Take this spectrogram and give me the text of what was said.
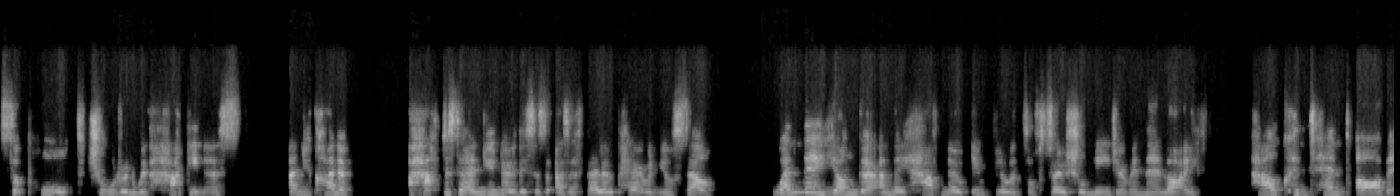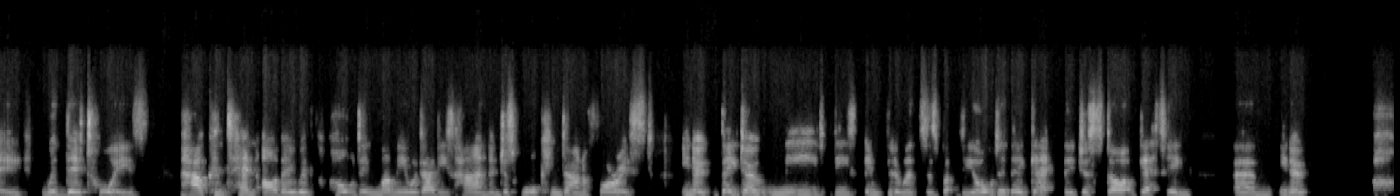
support children with happiness. And you kind of i have to say and you know this as, as a fellow parent yourself when they're younger and they have no influence of social media in their life how content are they with their toys? How content are they with holding mummy or daddy's hand and just walking down a forest? You know they don't need these influences but the older they get they just start getting um you know oh,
